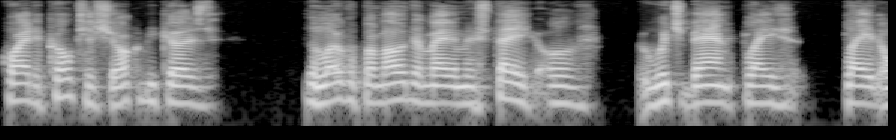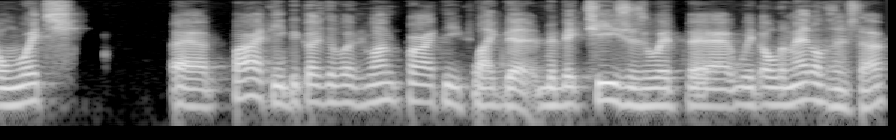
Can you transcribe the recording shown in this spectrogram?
quite a culture shock because the local promoter made a mistake of which band plays played on which uh, party because there was one party like the the big cheeses with uh, with all the medals and stuff.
